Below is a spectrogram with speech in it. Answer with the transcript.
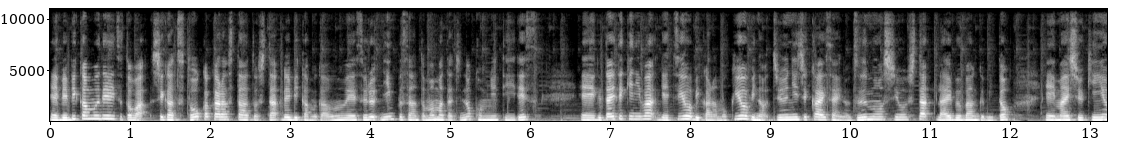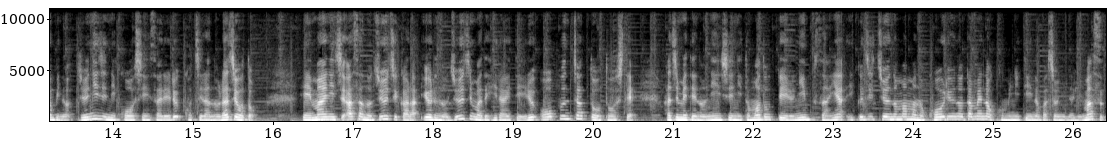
えー、ベビカムデイズとは4月10日からスタートしたベビカムが運営する妊婦さんとママたちのコミュニティです。えー、具体的には月曜日から木曜日の12時開催の Zoom を使用したライブ番組と、えー、毎週金曜日の12時に更新されるこちらのラジオと、えー、毎日朝の10時から夜の10時まで開いているオープンチャットを通して初めての妊娠に戸惑っている妊婦さんや育児中のママの交流のためのコミュニティの場所になります、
